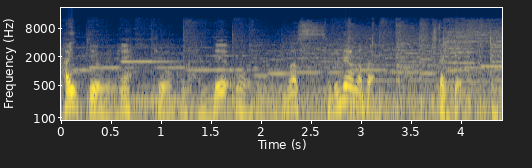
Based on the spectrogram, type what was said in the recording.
はいというわけでね今日はこの辺で終わりになります。それではまた。したっけ？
